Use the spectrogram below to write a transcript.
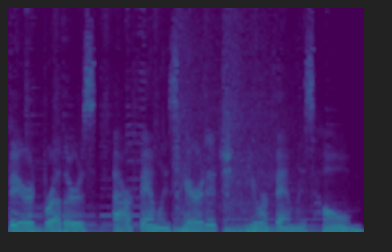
Baird Brothers, our family's heritage, your family's home.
